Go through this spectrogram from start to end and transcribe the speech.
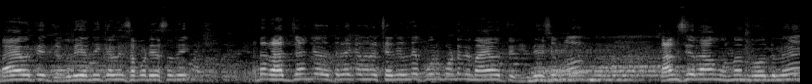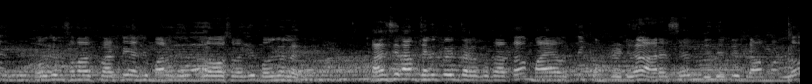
మాయావతి జమిలీ ఎన్నికల్ని సపోర్ట్ చేస్తుంది. అంటే రాజ్యాంగ వ్యతిరేకమైన చర్యలనే పూనుకుంటుంది మాయావతి. ఈ దేశంలో కాన్సీరామ్ ఉన్న రోజులే బహుజన సమాజ్ పార్టీ అది మన మూలవాసులది బహుజనులది. కాన్సీరామ్ చనిపోయిన తర్వాత మాయావతి కంప్లీట్గా ఆర్ఎస్ఎస్ బీజేపీ బ్రాహ్మణుల్లో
